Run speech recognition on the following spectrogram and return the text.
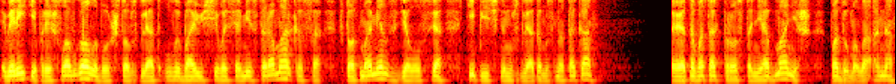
Верите пришло в голову, что взгляд улыбающегося мистера Маркоса в тот момент сделался типичным взглядом знатока. «Этого так просто не обманешь», — подумала она.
